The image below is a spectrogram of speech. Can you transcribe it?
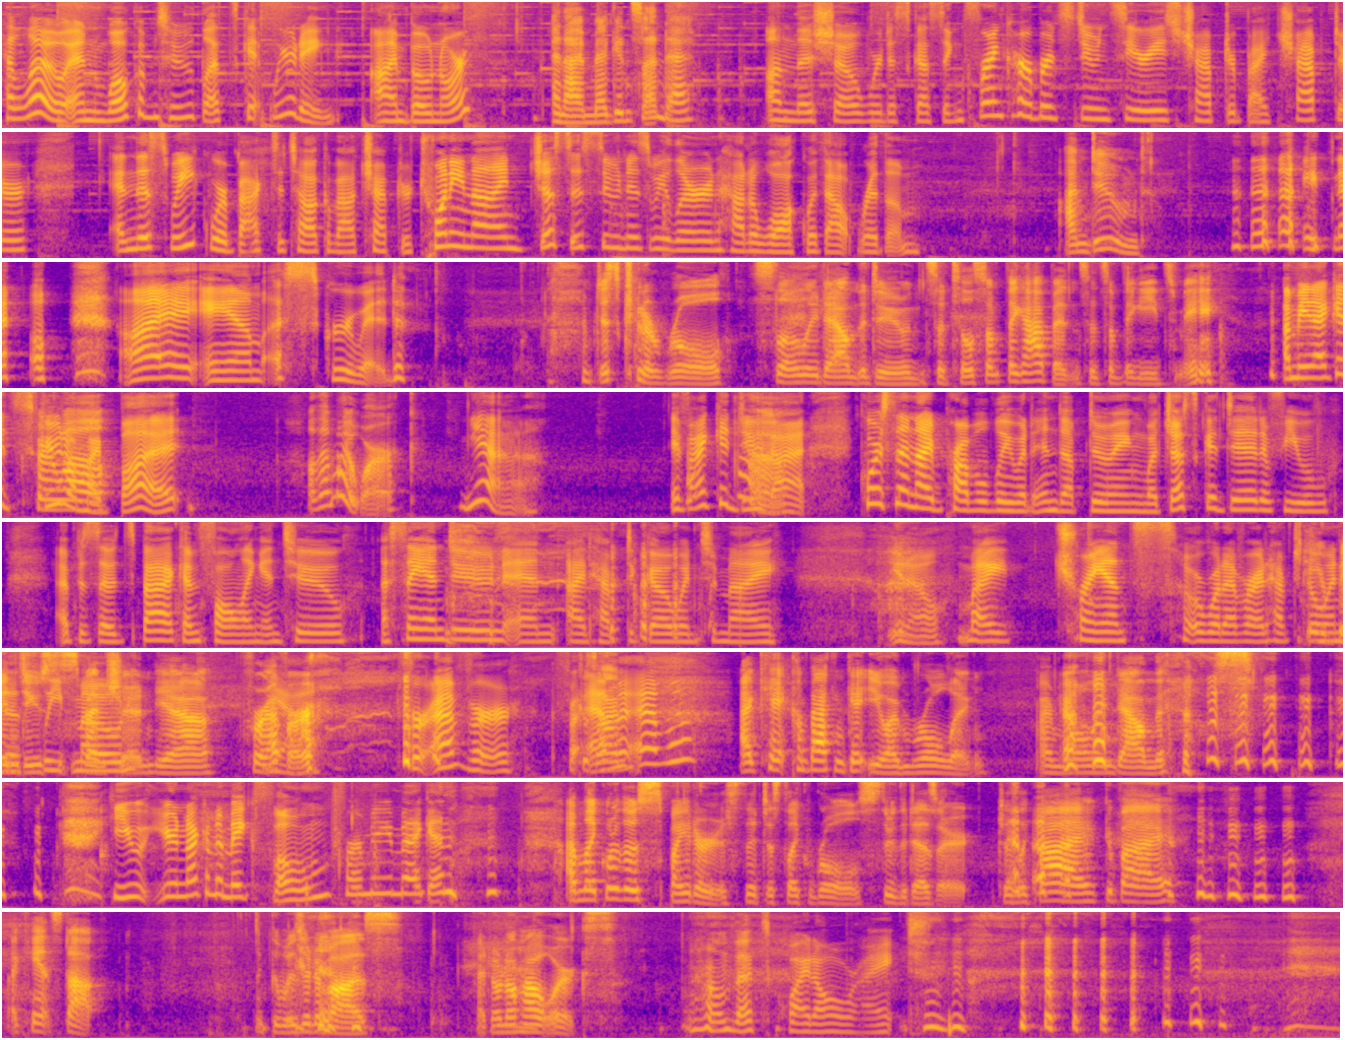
Hello, and welcome to Let's Get Weirding. I'm Bo North. And I'm Megan Sunday. On this show, we're discussing Frank Herbert's Dune series chapter by chapter. And this week, we're back to talk about chapter 29 just as soon as we learn how to walk without rhythm. I'm doomed. I know. I am a screwed. I'm just going to roll slowly down the dunes until something happens and something eats me. I mean, I could scoot on my butt. Oh, that might work. Yeah. If I could do that. Of course, then I probably would end up doing what Jessica did a few episodes back and falling into a sand dune, and I'd have to go into my, you know, my trance or whatever. I'd have to go You've into sleep suspension. mode. Yeah. Forever. Yeah. Forever. Forever, ever. I can't come back and get you. I'm rolling. I'm rolling down the hills. You, you're not going to make foam for me, Megan? I'm like one of those spiders that just like rolls through the desert. Just like, bye, goodbye. I can't stop. Like the Wizard of Oz. I don't know how it works. Oh, that's quite all right.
